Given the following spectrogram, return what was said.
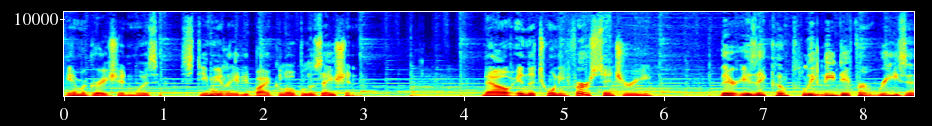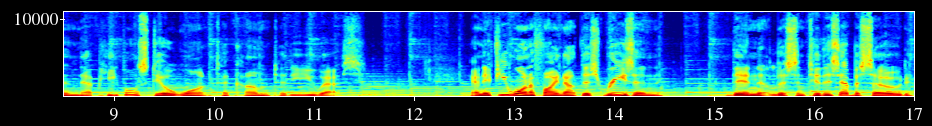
immigration was stimulated by globalization. Now, in the 21st century, there is a completely different reason that people still want to come to the U.S. And if you want to find out this reason, then listen to this episode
